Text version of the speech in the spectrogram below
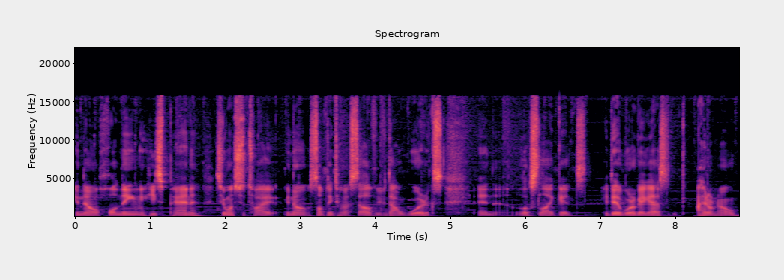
you know holding his pen. She wants to try you know something to herself if that works, and uh, looks like it it did work I guess. I don't know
